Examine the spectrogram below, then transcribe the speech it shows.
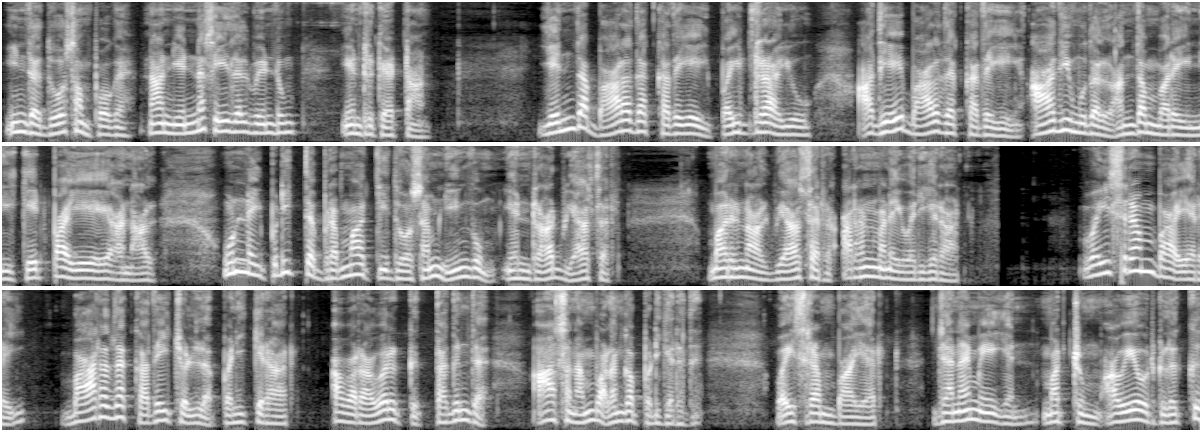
இந்த தோஷம் போக நான் என்ன செய்தல் வேண்டும்? என்று கேட்டான். எந்த பாரத கதையை பயின்றாயோ அதே பாரத கதையை ஆதி முதல் அந்தம் வரை நீ கேட்பாயேயானால் உன்னை பிடித்த பிரம்மாத்தி தோஷம் நீங்கும் என்றார் வியாசர். மறுநாள் வியாசர் அரண்மனை வருகிறார். வைசிரம்பாயரை பாரத கதை சொல்ல பணிக்கிறார். அவர் அவருக்கு தகுந்த ஆசனம் வழங்கப்படுகிறது. வைசிரம்பாயர் ஜனமேயன் மற்றும் அவையோர்களுக்கு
